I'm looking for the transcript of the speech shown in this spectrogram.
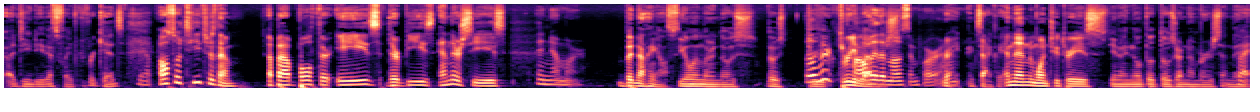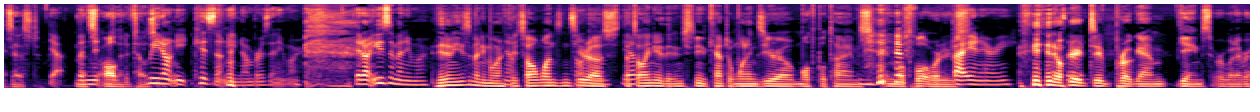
a D&D that's flavored for kids. Yep. Also teaches them about both their A's, their B's, and their C's, And no more. But nothing else. You only learn those those Those three, are three probably letters. the most important. Right, exactly. And then one, two, three threes. You know, you know th- those are numbers and they Right. exist. Yeah. That's n- all that it tells we you. don't need kids don't need numbers anymore. They don't use them anymore. They don't use them anymore. No. It's all ones and It's zeros. done. That's Yep. all I need. They just need to count to one and zero multiple times in multiple orders. Binary. in order it. to program games or whatever.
